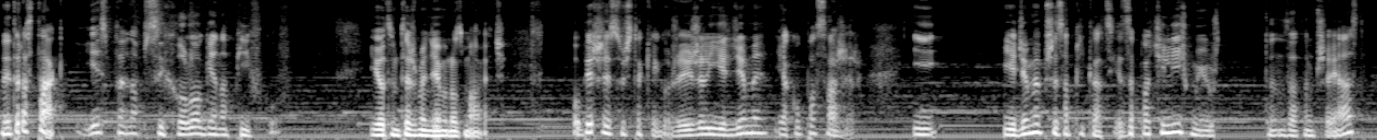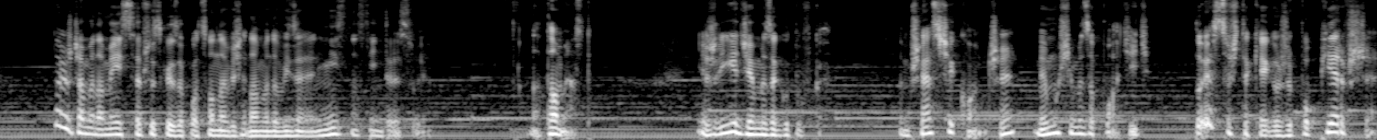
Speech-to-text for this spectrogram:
No i teraz tak, jest pewna psychologia napiwków i o tym też będziemy rozmawiać. Po pierwsze jest coś takiego, że jeżeli jedziemy jako pasażer i jedziemy przez aplikację, zapłaciliśmy już ten, za ten przejazd, dojeżdżamy na miejsce, wszystko jest zapłacone, wysiadamy do widzenia, nic nas nie interesuje. Natomiast, jeżeli jedziemy za gotówkę, ten przejazd się kończy, my musimy zapłacić, to jest coś takiego, że po pierwsze,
